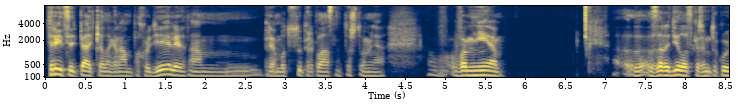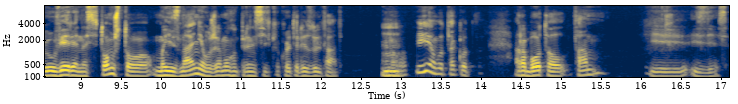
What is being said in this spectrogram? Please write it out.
35 килограмм похудели, там прям вот супер классно, то, что у меня во мне э, зародила, скажем, такую уверенность в том, что мои знания уже могут приносить какой-то результат. Mm-hmm. Вот. И я вот так вот работал там и, и здесь.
